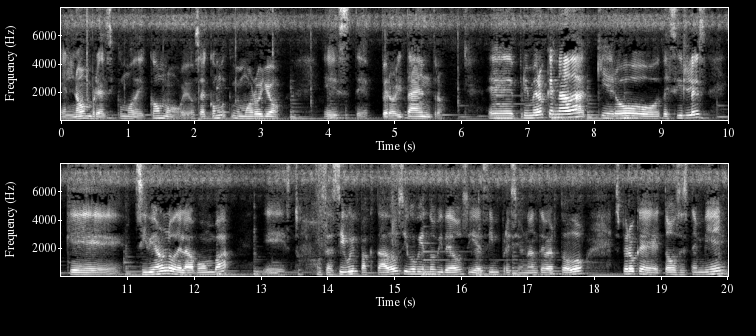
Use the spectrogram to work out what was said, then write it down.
el nombre, así como de cómo, o sea, cómo que me muero yo. Este, pero ahorita entro. Eh, primero que nada, quiero decirles que si vieron lo de la bomba, eh, o sea, sigo impactado, sigo viendo videos y es impresionante ver todo. Espero que todos estén bien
